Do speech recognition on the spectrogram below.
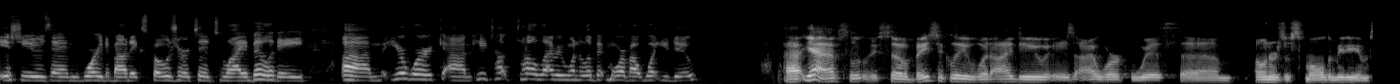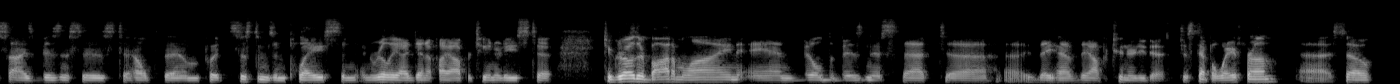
issues and worried about exposure to, to liability. Um, your work, um, can you t- tell everyone a little bit more about what you do? Uh, yeah, absolutely. So basically, what I do is I work with um, owners of small to medium sized businesses to help them put systems in place and, and really identify opportunities to to grow their bottom line and build the business that uh, uh, they have the opportunity to, to step away from. Uh, so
